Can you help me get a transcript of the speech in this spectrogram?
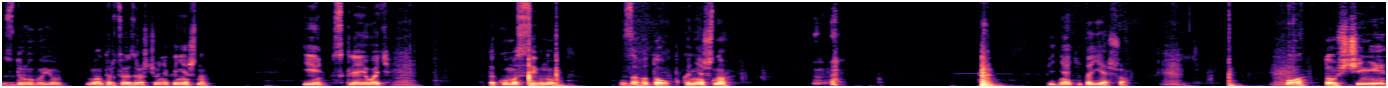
з другою. Ну, антрацове зрощування, звісно. І склеювати в таку масивну заготовку. Звісно, підняти тут є. По товщині.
